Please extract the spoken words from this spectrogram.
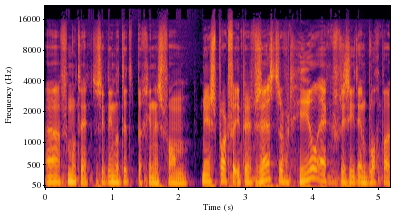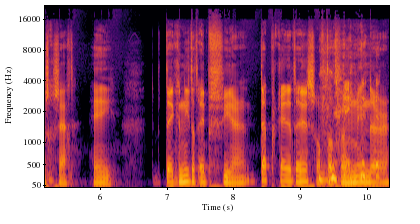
Uh, vermoed ik. Dus ik denk dat dit het begin is van meer support voor IPv6. Er wordt heel expliciet in de blogpost gezegd: hey, dat betekent niet dat EP4 deprecated is of dat we minder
